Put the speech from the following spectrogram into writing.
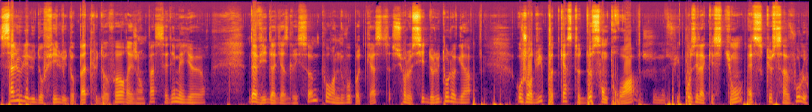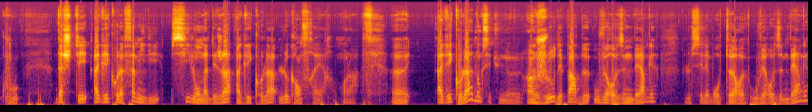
Salut les ludophiles, ludopathes, ludovores et j'en passe, c'est des meilleurs. David alias Grissom pour un nouveau podcast sur le site de Ludolega. Aujourd'hui, podcast 203, je me suis posé la question, est-ce que ça vaut le coup d'acheter Agricola Family si l'on a déjà Agricola le grand frère? Voilà. Euh, Agricola, donc c'est un jeu au départ de Uwe Rosenberg, le célèbre auteur Uwe Rosenberg,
